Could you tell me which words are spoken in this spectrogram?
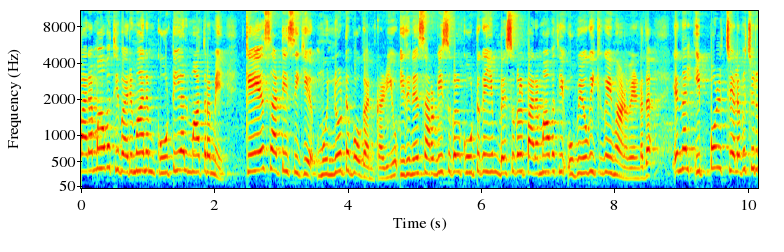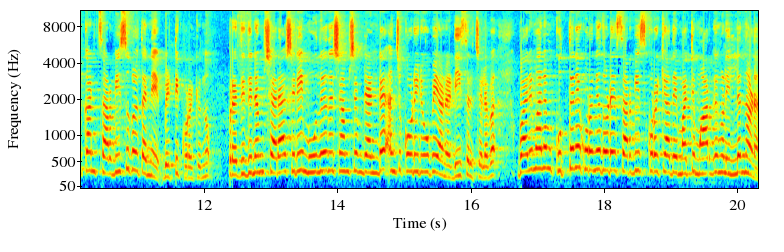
പരമാവധി വരുമാനം കൂട്ടിയാൽ മാത്രമേ കെ എസ് ആർ ടി സിക്ക് മുന്നോട്ട് പോകാൻ കഴിയൂ. ഇതിന് സർവീസുകൾ കൂട്ടുകയും ബസ്സുകൾ പരമാവധി ഉപയോഗിക്കുകയുമാണ് വേണ്ടത്. എന്നാൽ ഇപ്പോൾ ചെലവ് ചുരുക്കാൻ സർവീസുകൾ തന്നെ വെട്ടിക്കുറയ്ക്കുന്നു. പ്രതിദിനം ശരാശരി മൂന്ന് ദശാംശം രണ്ട് അഞ്ച് കോടി രൂപയാണ് ഡീസൽ ചെലവ്. വരുമാനം കുത്തനെ കുറഞ്ഞതോടെ സർവീസ് കുറയ്ക്കാതെ മറ്റ് മാർഗങ്ങളില്ലെന്നാണ്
